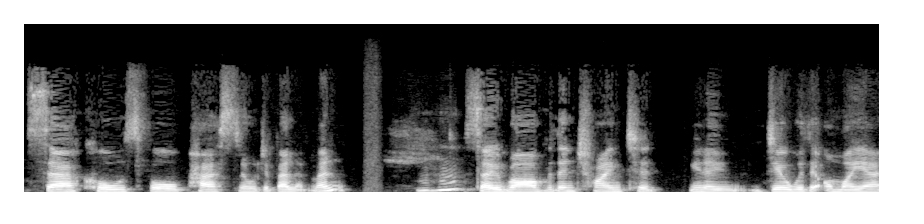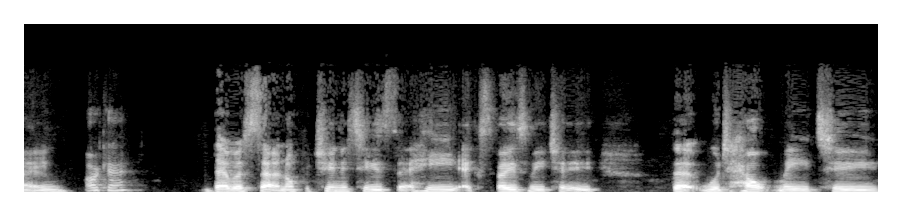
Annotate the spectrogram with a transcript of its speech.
circles for personal development Mm-hmm. So rather than trying to, you know, deal with it on my own, okay, there were certain opportunities that he exposed me to that would help me to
